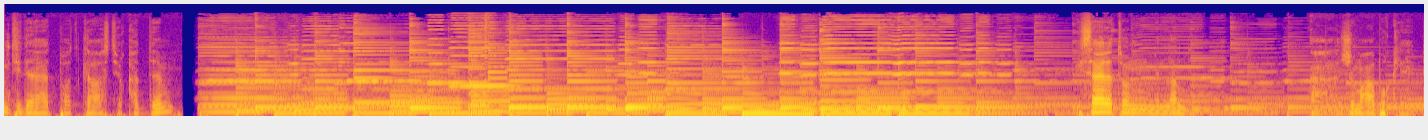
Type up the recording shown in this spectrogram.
امتداد بودكاست يقدم. رسالة من لندن. مع جمعة بوكليب.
